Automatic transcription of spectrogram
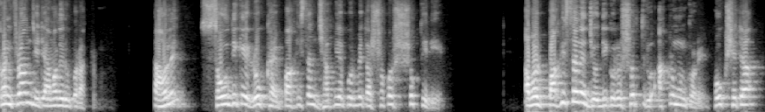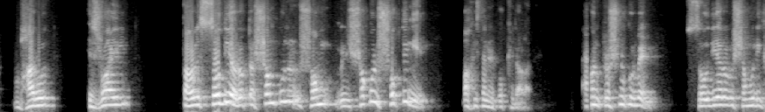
কনফার্ম যেটি আমাদের উপর আক্রমণ। তাহলে সৌদিকে রক্ষায় পাকিস্তান ঝাঁপিয়ে পড়বে তার সকল শক্তি নিয়ে। আবার পাকিস্তানের যদি কোনো শত্রু আক্রমণ করে, হোক সেটা ভারত, ইসরায়েল, তাহলে সৌদি আরব তার সম্পূর্ণ সকল শক্তি নিয়ে পাকিস্তানের পক্ষে দাঁড়াবে। এখন প্রশ্ন করবেন, সৌদি আরবের সামরিক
